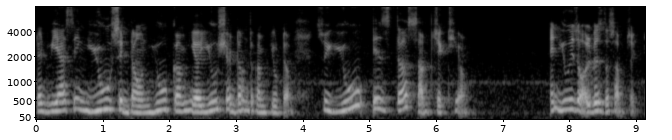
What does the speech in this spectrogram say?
that we are saying you sit down. You come here. You shut down the computer. So you is the subject here. And you is always the subject.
